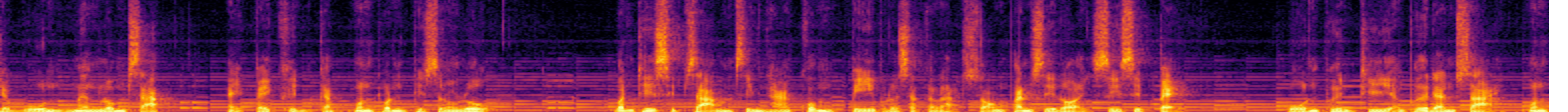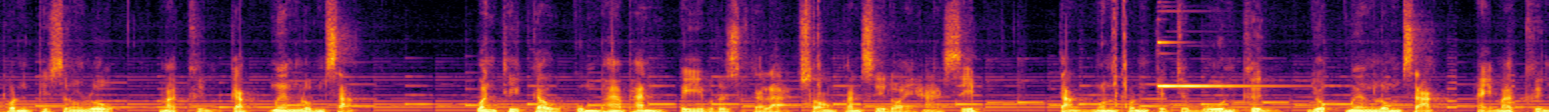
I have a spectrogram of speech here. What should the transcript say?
ชรบูรณ์เมืองลมสักให้ไปขึ้นกับมณฑลพิษณุโลก วันที่ 13 สิงหาคม ปีพุทธศักราช 2448 โอนพื้นที่อำเภอดันทรายมณฑลพิษณุโลกมาขึ้นกับเมืองลมสักวันที่เก้ากุมภาพันธ์ปีพุทธศักราช 2450 ตั้งมณฑลเพชรบูรณ์ขึ้น ยกเมืองลมสักให้มาขึ้น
